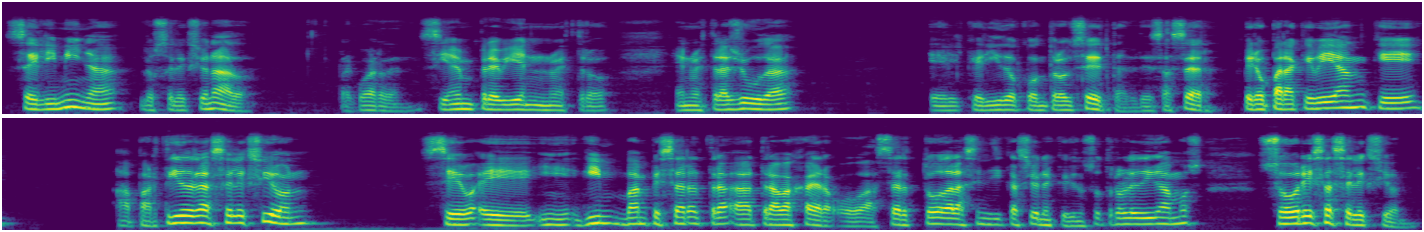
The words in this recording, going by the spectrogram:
se elimina lo seleccionado. Recuerden, siempre viene nuestro, en nuestra ayuda el querido control Z, el deshacer. Pero para que vean que a partir de la selección eh, GIMP va a empezar a, trabajar o a hacer todas las indicaciones que nosotros le digamos sobre esa selección,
